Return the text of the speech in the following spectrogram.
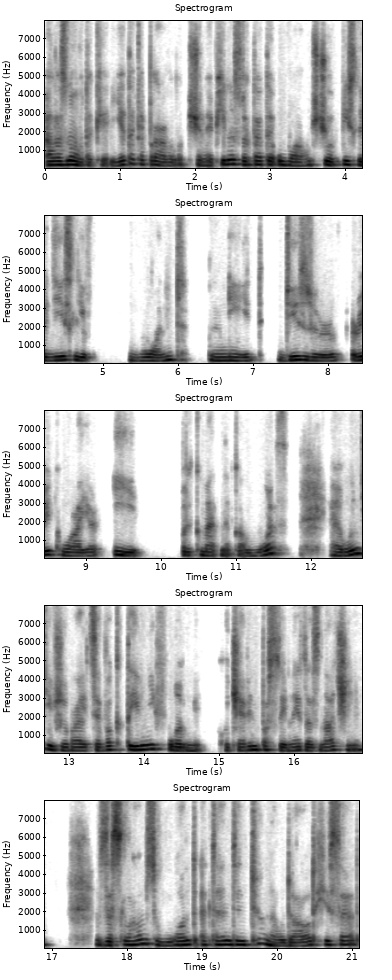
Але знову таки, є таке правило, що необхідно звертати увагу, що після дієслів want, need, deserve, require і прикметника worth герундій вживається в активній формі, хоча він пасивний за значенням. The slums want attending to, no doubt, he said.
